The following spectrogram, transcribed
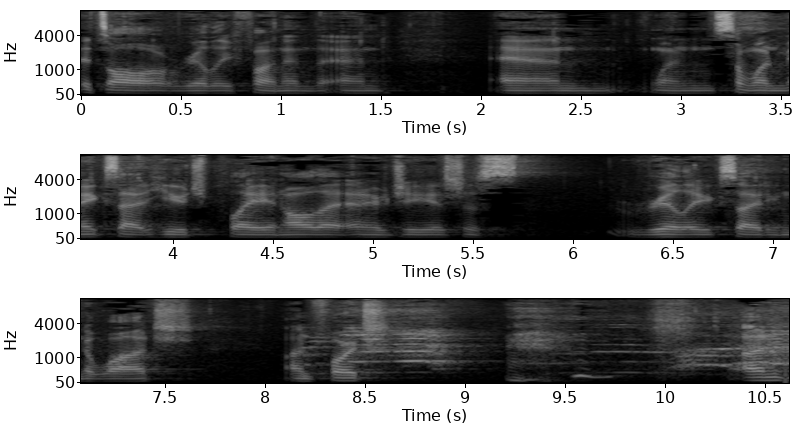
it's all really fun in the end. And when someone makes that huge play and all that energy, it's just really exciting to watch. Unfortunately, Un-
